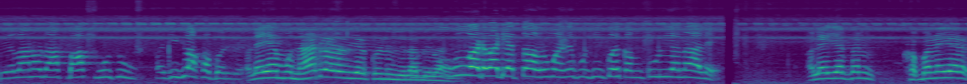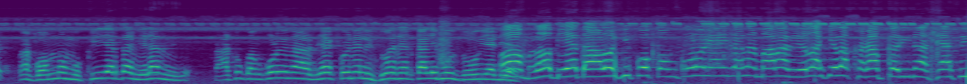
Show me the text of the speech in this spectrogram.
વેલાનો દાપ બાપ હું છું. હજી શું ખબર છે? અલે યાર હું ના અડવા યાર કોઈને વેલા બેલા હું અડવા દેતો હું મને પૂછીને કોઈ કંકુડિયા ના લે અલે યાર તને ખબર નહીં યાર. આ ગોમનો મુખી યાર તાર વેલા કાચું કંકોળું ના યાર કોઈને લીધો છે કાલી હું જોઉં યાર હમણાં બે દાડો જી કોઈ કંકોળો યાર સાથે મારા વેલા કેવા ખરાબ કરી નાખ્યા છે.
